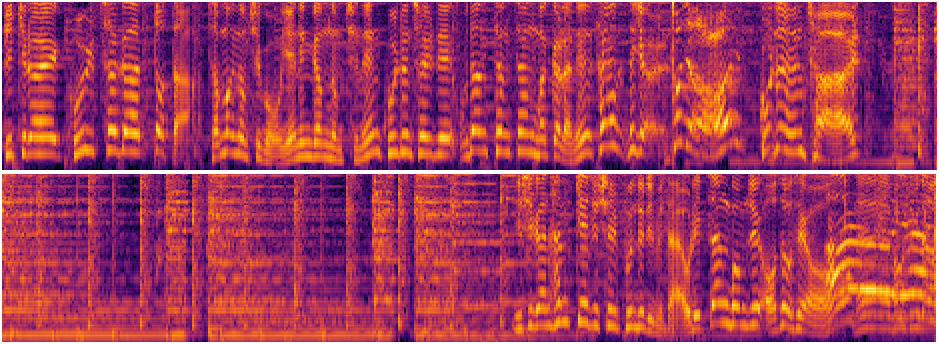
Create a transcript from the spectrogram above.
비키라의 골차가 떴다. 잔망 넘치고 예능감 넘치는 골든차일드의 우당탕탕 맛깔나는 사연 대결. 도전! 골든 차일드 이 시간 함께 해주실 분들입니다. 우리 짱범주 어서오세요. 아, 네, 반갑습니다.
